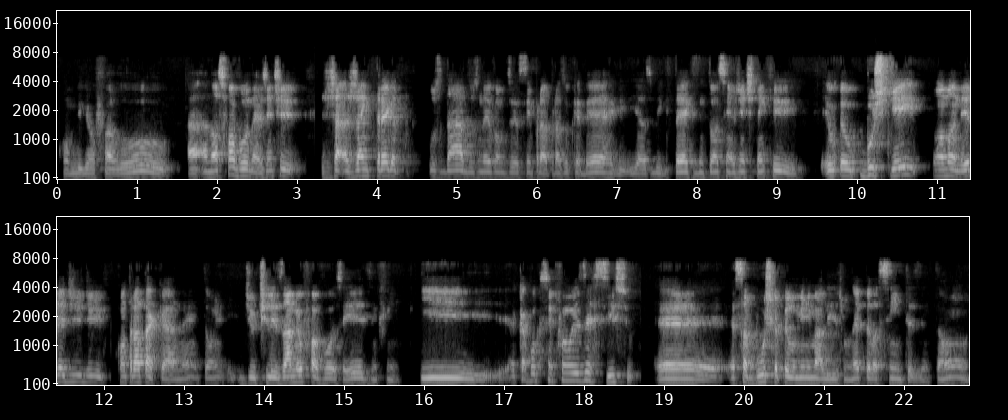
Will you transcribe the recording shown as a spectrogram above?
como o Miguel falou, a, a nosso favor, né? A gente já, já entrega os dados, né, vamos dizer assim, para Zuckerberg e as big techs. Então, assim, a gente tem que eu, eu, busquei uma maneira de, de contra-atacar, né? Então, de utilizar a meu favor as redes, enfim. E acabou que sempre foi um exercício é, essa busca pelo minimalismo, né, pela síntese. Então,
